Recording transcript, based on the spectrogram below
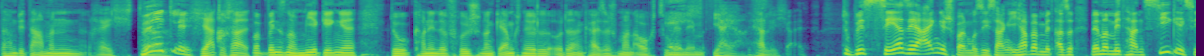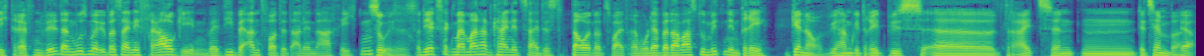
Da haben die Damen recht. Wirklich? Ja, total. Wenn es nach mir ginge, du kann in der Früh schon einen Germknödel oder einen Kaiserschmarrn auch zu mir nehmen. Ja, ja, herrlich. Geil. Du bist sehr, sehr eingespannt, muss ich sagen. Ich habe mit, also wenn man mit Hans Siegel sich treffen will, dann muss man über seine Frau gehen, weil die beantwortet alle Nachrichten. So ist es. Und die hat gesagt, mein Mann hat keine Zeit, das dauert noch zwei, drei Monate, aber da warst du mitten im Dreh. Genau, wir haben gedreht bis äh, 13. Dezember. Ja.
